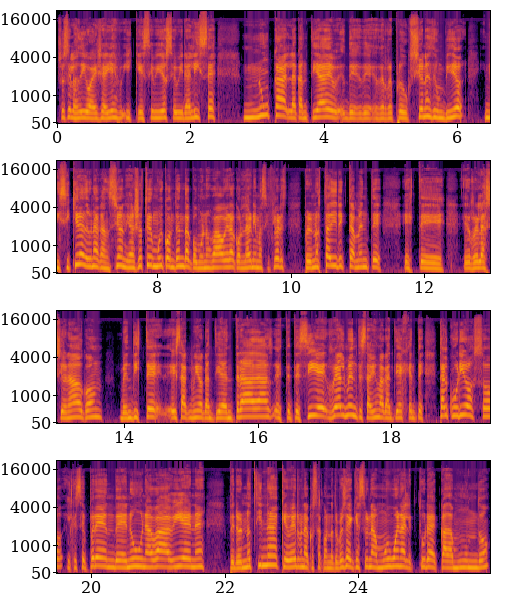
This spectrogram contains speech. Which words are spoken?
yo se los digo a ella, y, es- y que ese video se viralice. Nunca la cantidad de, de- de- de reproducciones de un video, ni siquiera de una canción. Digan, yo estoy muy contenta como nos va ahora con Lágrimas y Flores, pero no está directamente este, eh, relacionado con vendiste esa misma cantidad de entradas, este, te sigue realmente esa misma cantidad de gente. Está el curioso, el que se prende en una, va, viene, pero no tiene nada que ver una cosa con otra. Por eso hay que hacer una muy buena lectura de cada mundo.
